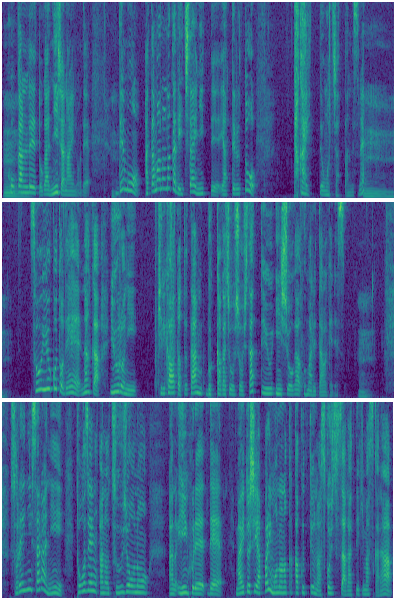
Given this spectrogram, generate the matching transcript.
うん。交換レートが2じゃないので。うん。でも頭の中で1対2ってやってると高いって思っちゃったんですね。うん。そういうことでなんかユーロに切り替わった途端物価が上昇したっていう印象が生まれたわけです。うんそれにさらに当然あの通常のあのインフレで毎年やっぱり物の価格っていうのは少しずつ上がっていきますから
